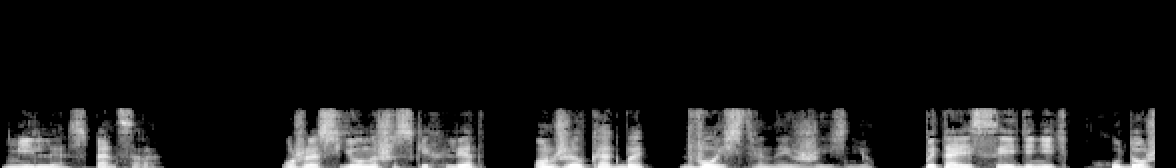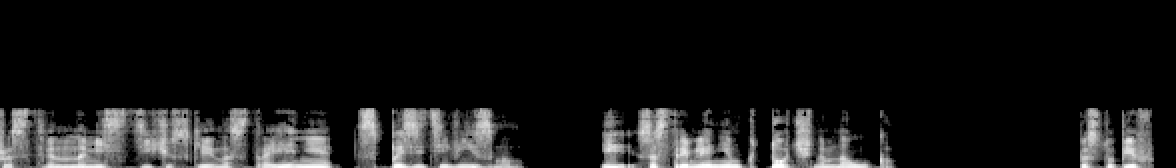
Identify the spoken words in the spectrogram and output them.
Милля, Спенсера. Уже с юношеских лет он жил как бы двойственной жизнью, пытаясь соединить художественно-мистические настроения с позитивизмом и со стремлением к точным наукам. Поступив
